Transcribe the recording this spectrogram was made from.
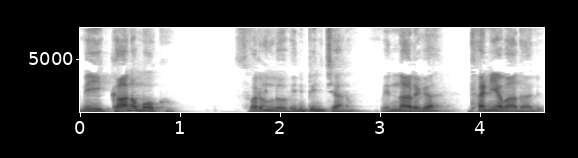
మీ కానమోకు స్వరంలో వినిపించాను. విన్నారుగా? ధన్యవాదాలు.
